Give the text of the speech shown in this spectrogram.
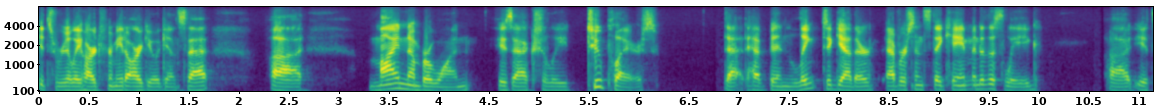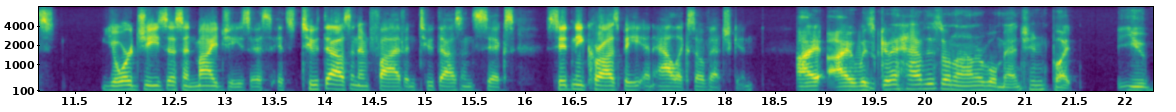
It's really hard for me to argue against that. Uh, my number one is actually two players that have been linked together ever since they came into this league. Uh, it's your Jesus and my Jesus. It's 2005 and 2006. Sidney Crosby and Alex Ovechkin. I I was gonna have this on honorable mention, but you,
